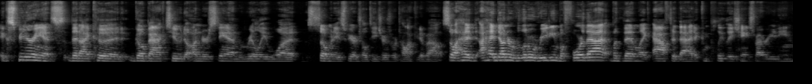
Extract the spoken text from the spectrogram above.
experience that I could go back to to understand really what so many spiritual teachers were talking about. So I had I had done a little reading before that, but then like after that, it completely changed my reading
